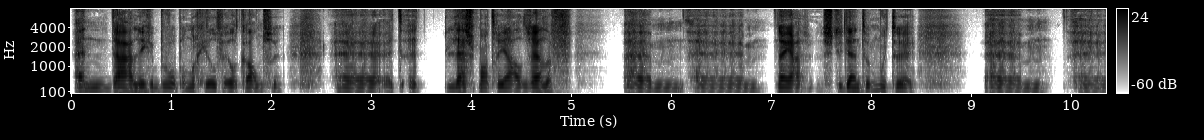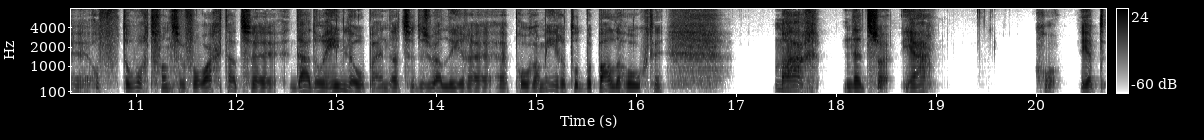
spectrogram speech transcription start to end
En daar liggen bijvoorbeeld nog heel veel kansen. Uh, het, het lesmateriaal zelf, um, um, nou ja, studenten moeten, um, uh, of er wordt van ze verwacht dat ze daar doorheen lopen en dat ze dus wel leren programmeren tot bepaalde hoogte. Maar net zo, ja, goh, je hebt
